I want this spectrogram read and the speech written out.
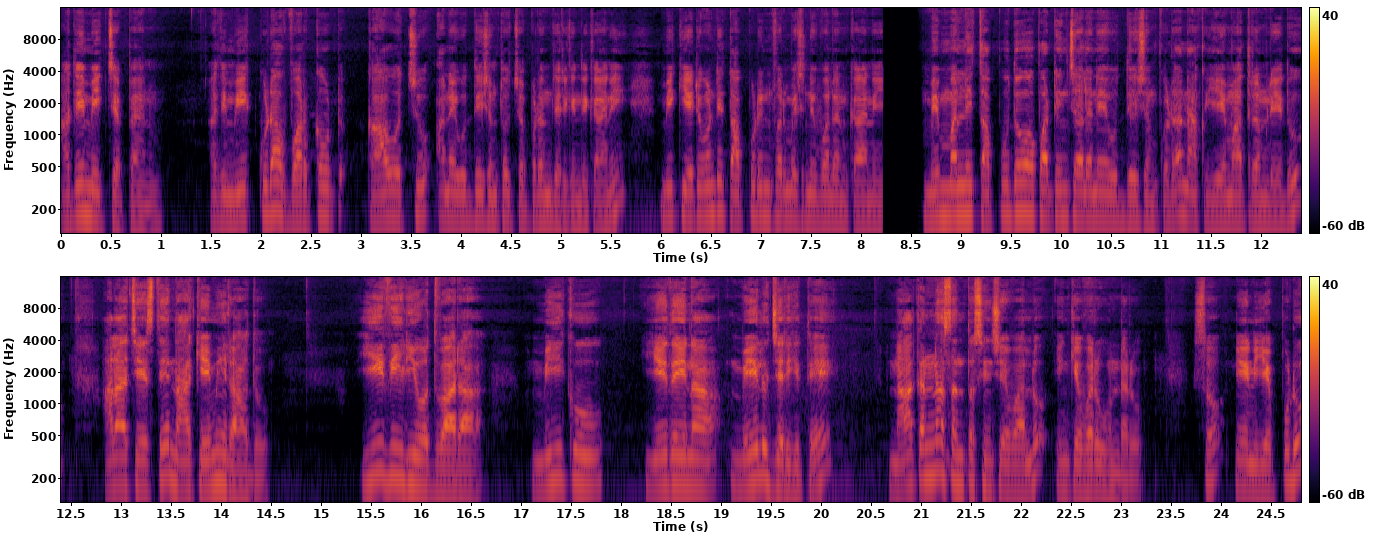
అదే మీకు చెప్పాను. అది మీకు కూడా వర్కౌట్ కావచ్చు అనే ఉద్దేశంతో చెప్పడం జరిగింది కానీ మీకు ఎటువంటి తప్పుడు ఇన్ఫర్మేషన్ ఇవ్వాలని కానీ మిమ్మల్ని తప్పుదోవ పట్టించాలనే ఉద్దేశం కూడా నాకు ఏమాత్రం లేదు. అలా చేస్తే నాకేమీ రాదు. ఈ వీడియో ద్వారా మీకు ఏదైనా మేలు జరిగితే నాకన్నా సంతోషించే వాళ్ళు ఇంకెవరు ఉండరు. సో నేను ఎప్పుడూ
